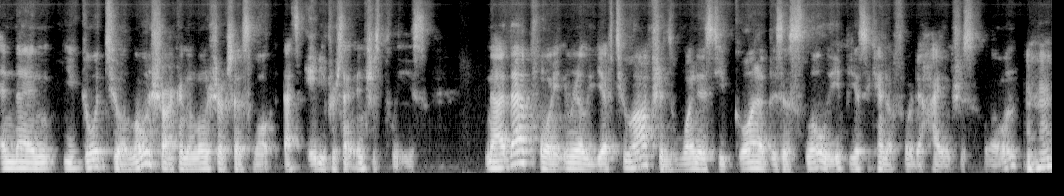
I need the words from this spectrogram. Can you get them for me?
And then you go to a loan shark, and the loan shark says, "Well, that's eighty percent interest, please." Now at that point, really, you have two options. One is you go out of business slowly because you can't afford a high interest loan, mm-hmm.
